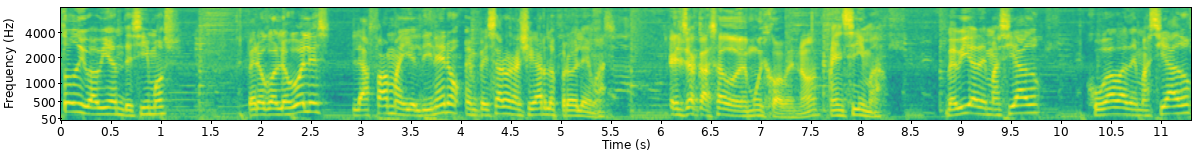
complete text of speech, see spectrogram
Todo iba bien, decimos, pero con los goles, la fama y el dinero empezaron a llegar los problemas. Él ya casado de muy joven, ¿no? Encima, bebía demasiado, jugaba demasiado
